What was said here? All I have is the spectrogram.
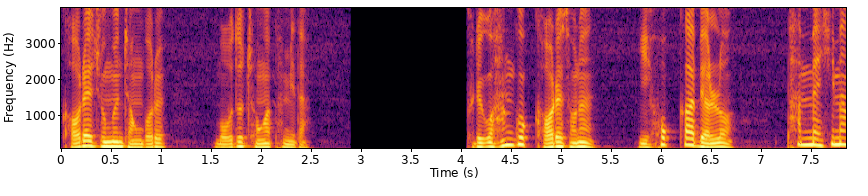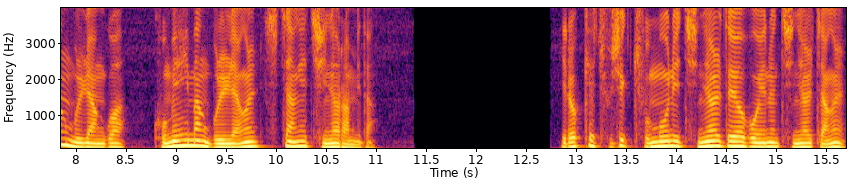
거래 주문 정보를 모두 종합합니다. 그리고 한국 거래소는 이 호가별로 판매 희망 물량과 구매 희망 물량을 시장에 진열합니다. 이렇게 주식 주문이 진열되어 보이는 진열장을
